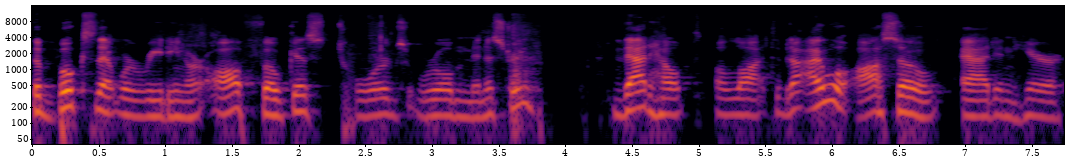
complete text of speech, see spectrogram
the books that we're reading are all focused towards rural ministry that helped a lot. But I will also add in here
